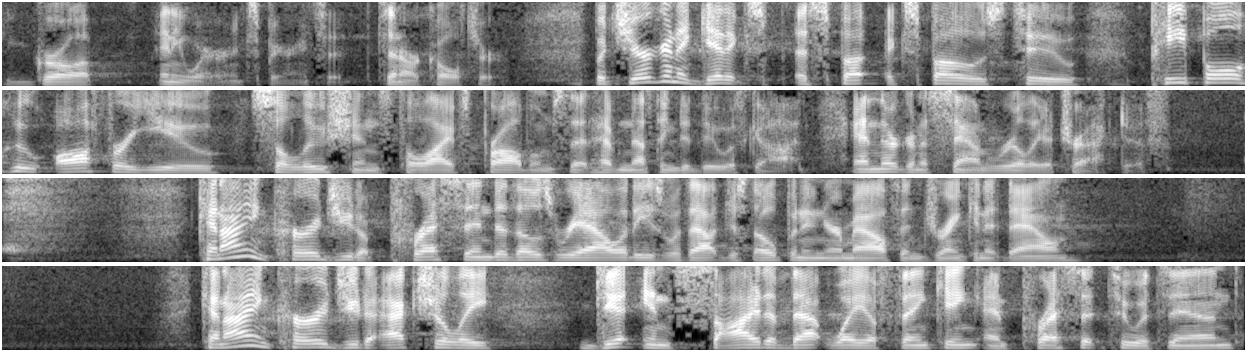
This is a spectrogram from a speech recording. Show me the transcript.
You grow up anywhere and experience it. It's in our culture. But you're going to get exp- exposed to people who offer you solutions to life's problems that have nothing to do with God. And they're going to sound really attractive. Can I encourage you to press into those realities without just opening your mouth and drinking it down? Can I encourage you to actually get inside of that way of thinking and press it to its end?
